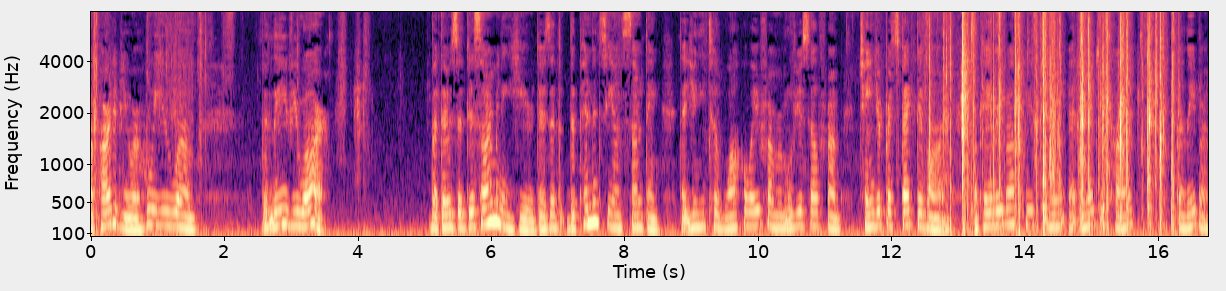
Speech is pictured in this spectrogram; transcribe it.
a part of you or who you um, believe you are. But there's a disharmony here. There's a dependency on something that you need to walk away from, remove yourself from, change your perspective on. Okay, Libra, please give me an energy card for Libra.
